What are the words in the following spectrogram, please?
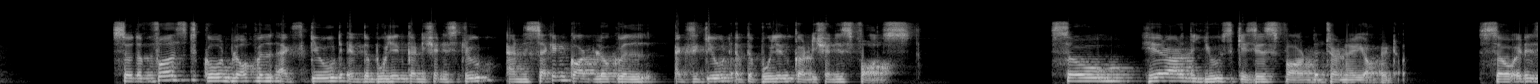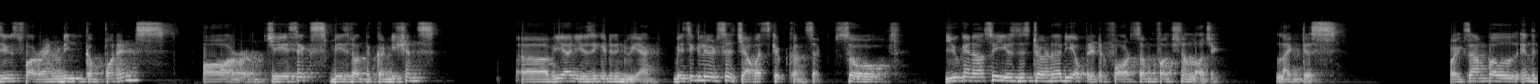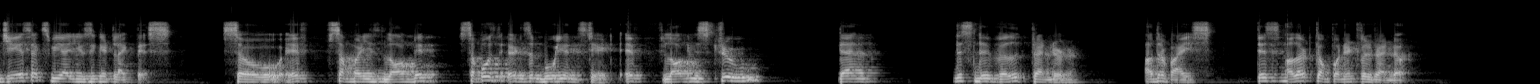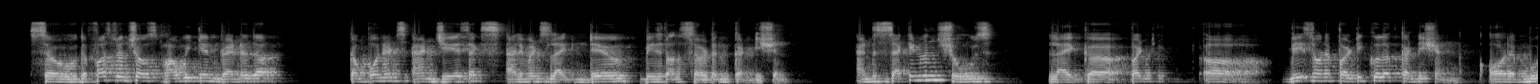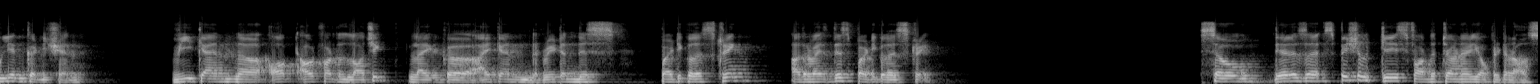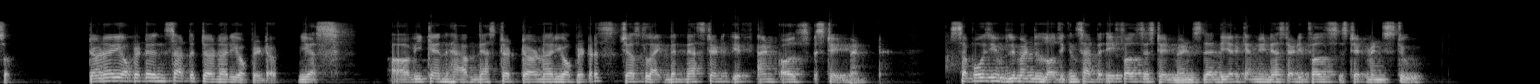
So the first code block will execute if the boolean condition is true and the second code block will execute if the boolean condition is false. So here are the use cases for the ternary operator. So it is used for rendering components or JSX based on the conditions. Uh, we are using it in React. Basically, it's a JavaScript concept. So you can also use this ternary operator for some functional logic like this. For example, in the JSX, we are using it like this. So if somebody is logged in, suppose it is a Boolean state. If login is true, then this div will render. Otherwise, this alert component will render. So the first one shows how we can render the components and JSX elements like div based on certain condition and the second one shows like uh, but uh, based on a particular condition or a boolean condition we can uh, opt out for the logic like uh, I can return this particular string otherwise this particular string so there is a special case for the ternary operator also ternary operator inside the ternary operator yes uh, we can have nested ternary operators just like the nested if and else statement. Suppose you implement the logic inside the if else statements, then there can be nested if else statements too.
